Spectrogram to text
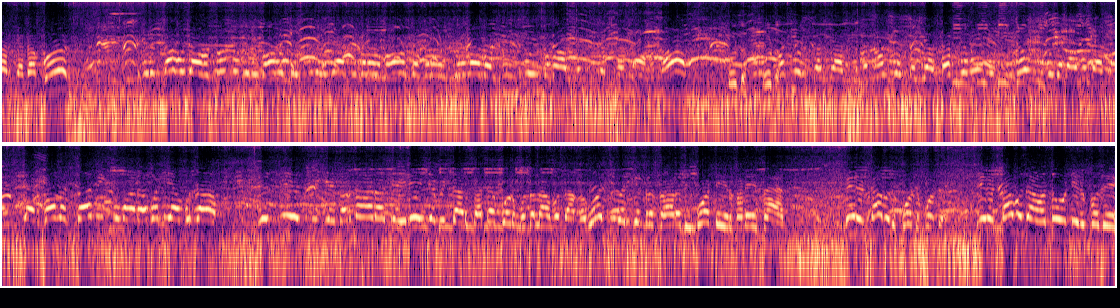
இருந்தார் கடம்பூர் திரு தாமதாக தூத்துக்குடி மாவட்டத்தில் மாவட்ட செயலாளர் விஜயகுமார் கூட்டம் கூட்டம் கடம்பூர் முதலாவதாக ஓட்டி வருகின்ற சாரதி கோட்டையர் கணேசன் இரண்டாவது போட்டு போட்டு இரண்டாவதாக வந்து கொண்டிருப்பது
